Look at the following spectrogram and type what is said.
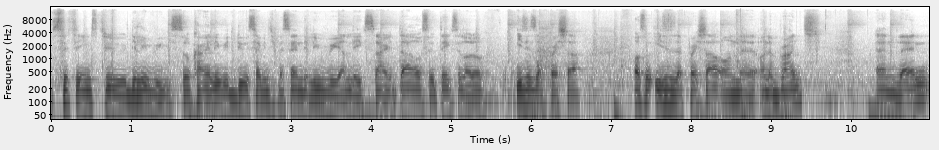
sittings to deliveries. So currently we do 70% delivery at Lakeside. That also takes a lot of eases the pressure, also eases the pressure on the on the branch. And then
